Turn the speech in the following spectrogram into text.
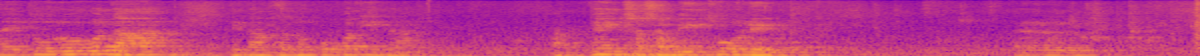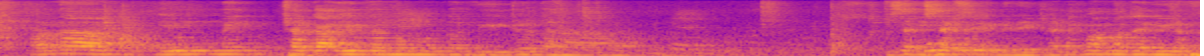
naituro ko na, tinatanong ko kanina, at ngayon sasabihin ko ulit. Uh, sana yung may tiyaga yung nanonood ng video na isa-isa yung ebidensya, nagmamadali lang.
